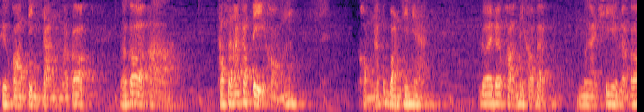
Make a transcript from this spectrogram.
คือความจริงจังแล้วก็แล้วก็ทัศนคติของของนักฟุตบอลที่เนี่ยด้วยด้วยความที่เขาแบบมืออาชีพ แล้วก็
